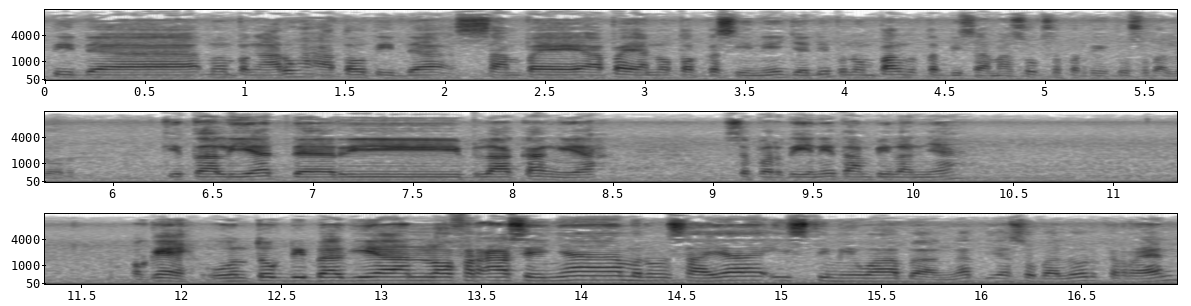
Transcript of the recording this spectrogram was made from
tidak mempengaruh atau tidak sampai apa ya notok ke sini jadi penumpang tetap bisa masuk seperti itu sobat lur kita lihat dari belakang ya seperti ini tampilannya Oke untuk di bagian lover AC nya menurut saya istimewa banget ya sobat keren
